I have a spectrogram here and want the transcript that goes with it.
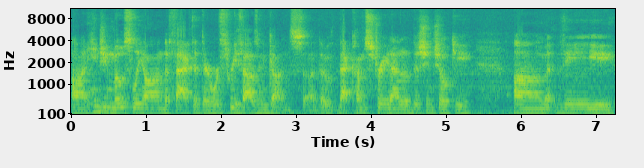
uh, hinging mostly on the fact that there were 3,000 guns. Uh, tho- that comes straight out of the Shinshoki. Um, the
